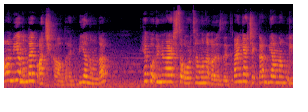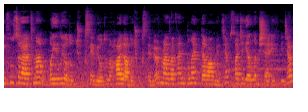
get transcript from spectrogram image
Ama bir yanımda hep aç kaldı. Hani bir yanımda hep o üniversite ortamını özledim. Ben gerçekten bir yandan bu influencer hayatına bayılıyordum, çok seviyordum ve hala da çok seviyorum. Ben zaten buna hep devam edeceğim. Sadece yanına bir şey ekleyeceğim.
